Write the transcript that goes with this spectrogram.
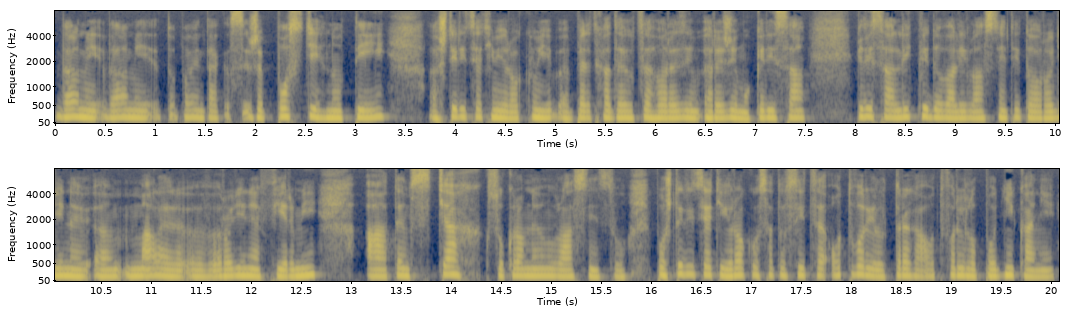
veľmi, veľmi, to poviem tak, že postihnutí 40 rokmi predchádzajúceho režimu, kedy sa, kedy sa likvidovali vlastne tieto rodinné, malé rodinné firmy a ten vzťah k súkromnému vlastníctvu. Po 40 rokoch sa to síce otvoril trh a otvorilo podnikanie,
